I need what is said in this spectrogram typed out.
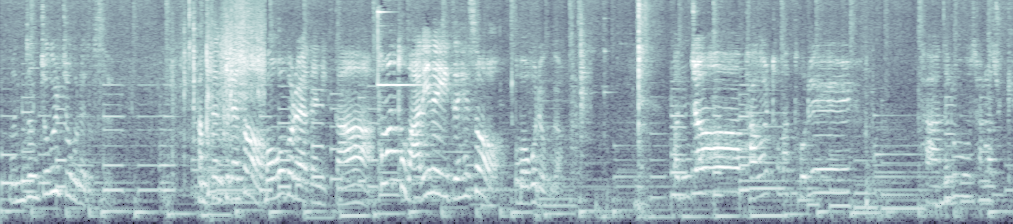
완전 쭈글쭈글해졌어요. 아무튼 그래서 먹어버려야 되니까 토마토 마리네이드 해서 먹으려고요. 먼저 방울토마토를 반으로 잘라줄게요.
